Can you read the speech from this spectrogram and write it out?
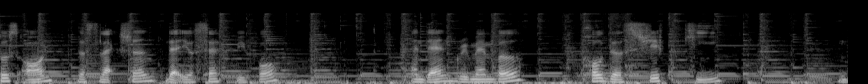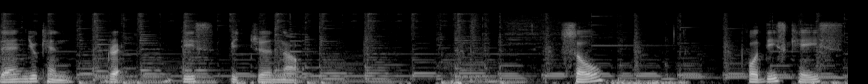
choose on the selection that you set before. And then remember hold the shift key. Then you can drag this picture now. So for this case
